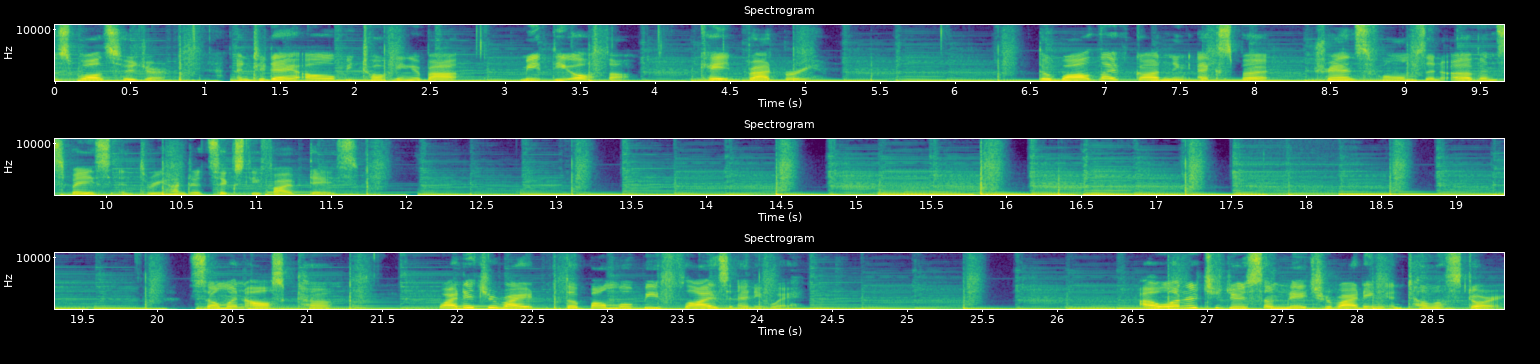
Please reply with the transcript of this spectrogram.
Wild Suzhou, and today I'll be talking about Meet the Author, Kate Bradbury. The wildlife gardening expert transforms an urban space in 365 days. Someone asked her, Why did you write The Bumblebee Flies anyway? I wanted to do some nature writing and tell a story.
